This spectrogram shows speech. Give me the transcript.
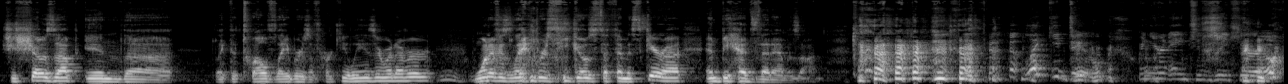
She shows up in the like the twelve labors of Hercules or whatever. One of his labors, he goes to Themyscira and beheads that Amazon. like you do when you're an ancient Greek hero.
